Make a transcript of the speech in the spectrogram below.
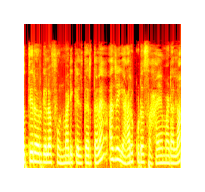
ಗೊತ್ತಿರೋರ್ಗೆಲ್ಲ ಫೋನ್ ಮಾಡಿ ಕೇಳ್ತಾ ಇರ್ತಾಳೆ. ಆದ್ರೆ ಯಾರು ಕೂಡ ಸಹಾಯ ಮಾಡಲ್ಲ.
